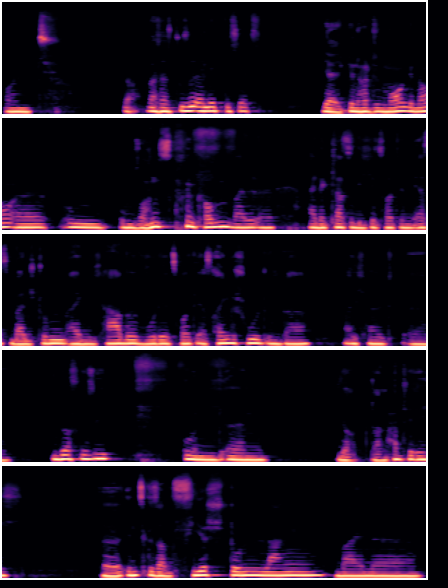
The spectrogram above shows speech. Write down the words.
Und ja, was hast du so erlebt bis jetzt? Ja, ich bin heute Morgen genau äh, um, umsonst gekommen, weil äh, eine Klasse, die ich jetzt heute in den ersten beiden Stunden eigentlich habe, wurde jetzt heute erst eingeschult und da war ich halt äh, überflüssig. Und ähm, ja, dann hatte ich äh, insgesamt vier Stunden lang meine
